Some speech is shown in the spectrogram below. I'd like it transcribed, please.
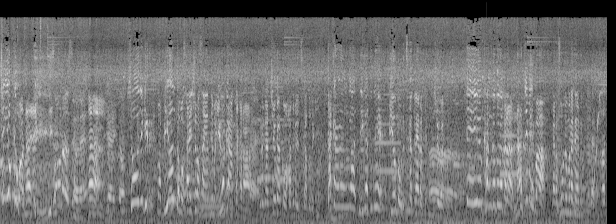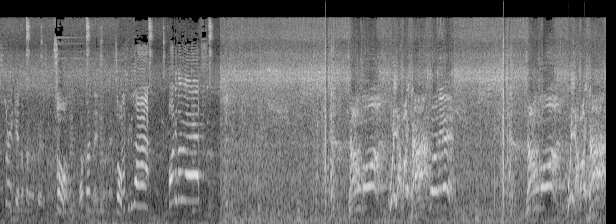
ちよくはない。そうなんですよね。ああ。意外と。正直ね、まあ、ビヨンドも最初はさでも違和感あったから、これが中学校初めて使った時打感が苦手でビヨンド俺使ってなかったよ中学校。っていう感覚だから馴染めばなんかそうでもなくなる初体験の感覚ですそう。もんわかんないですよね。そう。よし行くぞー。放り込みますジャンボこれやばいなこれジャンボこれやばいな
